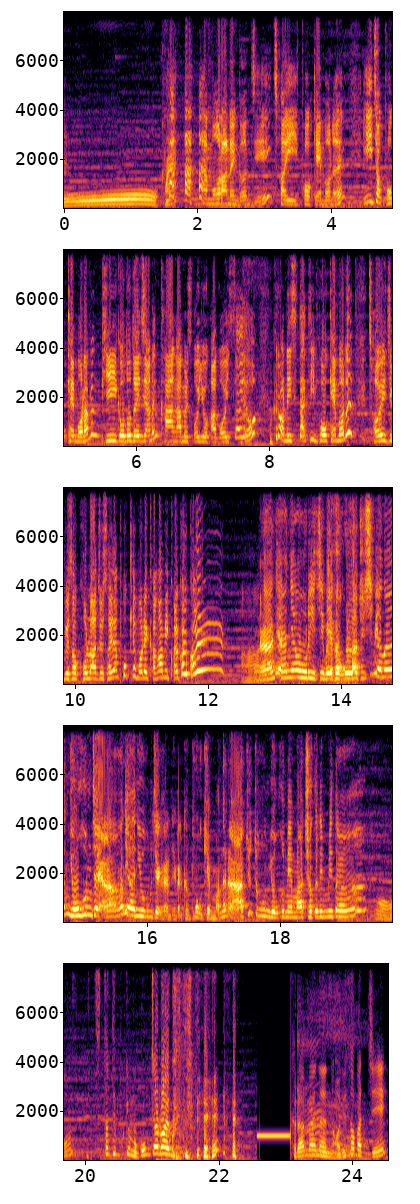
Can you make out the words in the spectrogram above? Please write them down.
오. 아, 뭐라는 건지? 저희 포켓몬은 이쪽 포켓몬과는 비교도 되지 않은 강함을 소유하고 있어요. 그러니 스타팅 포켓몬은 저희 집에서 골라주셔야 포켓몬의 강함이 콸콸콸 아, 아니 아니요 우리 집에서 골라주시면은 요금제 아니 아니 요금제가 아니라 그 포켓몬을 아주 좋은 요금에 맞춰드립니다 어 스타팅 포켓몬 공짜로 알고 있는데 그러면은 어디서 받지?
